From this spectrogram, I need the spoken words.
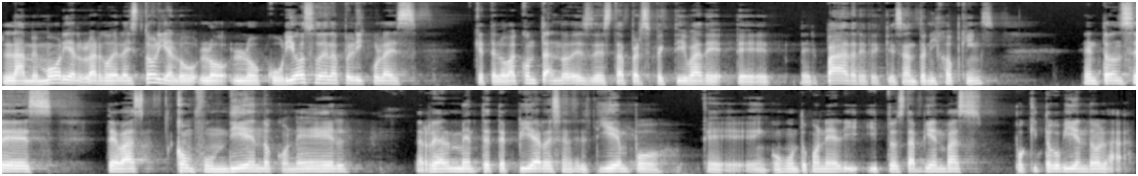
la memoria a lo largo de la historia. Lo, curioso de la película es que te lo va contando desde esta perspectiva de, del padre, de que es Anthony Hopkins. Entonces te vas confundiendo con él, realmente te pierdes en el tiempo que en conjunto con él y, y pues también vas poquito viendo la,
